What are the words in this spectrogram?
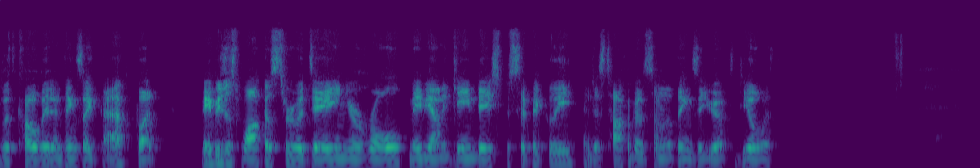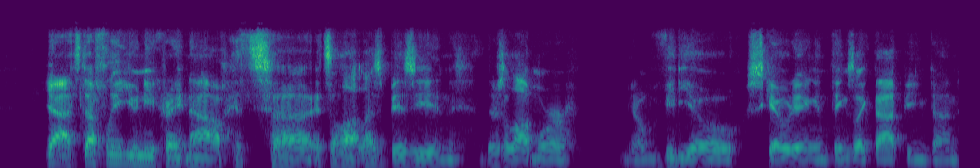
with COVID and things like that. But maybe just walk us through a day in your role, maybe on a game day specifically, and just talk about some of the things that you have to deal with. Yeah, it's definitely unique right now. It's uh, it's a lot less busy, and there's a lot more, you know, video scouting and things like that being done.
